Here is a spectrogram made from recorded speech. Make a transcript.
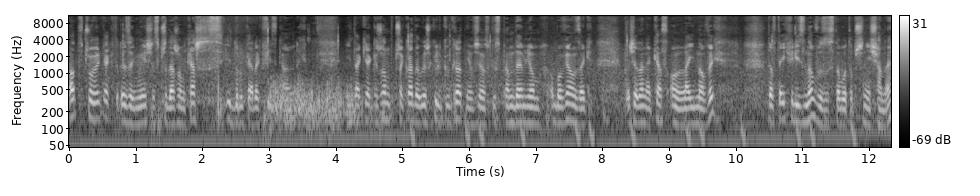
od człowieka, który zajmuje się sprzedażą kas i drukarek fiskalnych. I tak jak rząd przekładał już kilkukrotnie w związku z pandemią obowiązek posiadania kas online'owych, to w tej chwili znowu zostało to przeniesione.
